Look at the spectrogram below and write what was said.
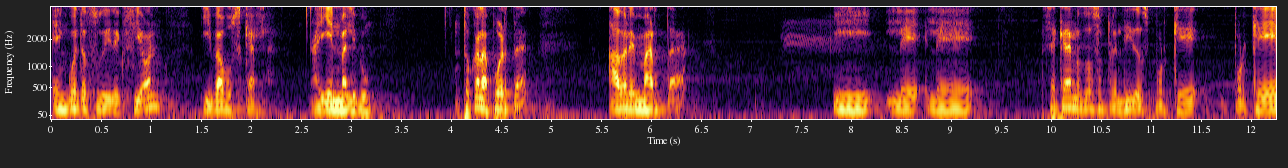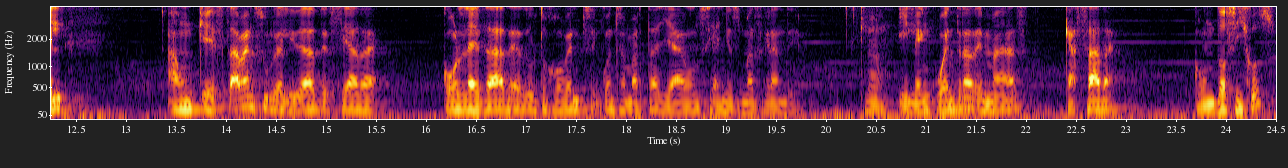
encuentra su dirección y va a buscarla. Ahí en Malibú. Toca la puerta, abre Marta y le, le- se quedan los dos sorprendidos porque, porque él, aunque estaba en su realidad deseada, con la edad de adulto joven, pues, se encuentra a Marta ya 11 años más grande. Claro. Y la encuentra además casada con dos hijos.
